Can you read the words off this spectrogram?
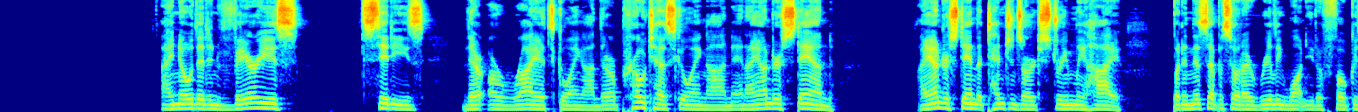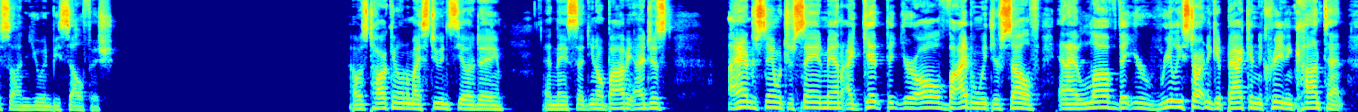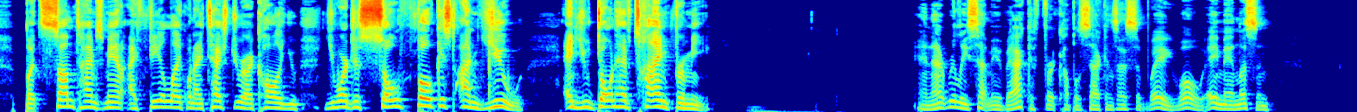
I know that in various cities, there are riots going on, there are protests going on, and I understand. I understand that tensions are extremely high, but in this episode, I really want you to focus on you and be selfish. I was talking to one of my students the other day, and they said, you know, Bobby, I just, I understand what you're saying, man. I get that you're all vibing with yourself, and I love that you're really starting to get back into creating content. But sometimes, man, I feel like when I text you or I call you, you are just so focused on you, and you don't have time for me. And that really set me back for a couple seconds. I said, wait, whoa, hey, man, listen.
